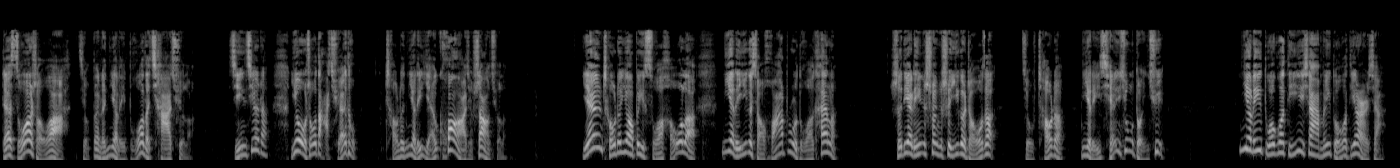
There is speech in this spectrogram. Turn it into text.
这左手啊就奔着聂磊脖子掐去了，紧接着右手大拳头朝着聂磊眼眶啊就上去了。眼瞅着要被锁喉了，聂磊一个小滑步躲开了。史殿林顺势一个肘子，就朝着聂磊前胸怼去。聂磊躲过第一下，没躲过第二下，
